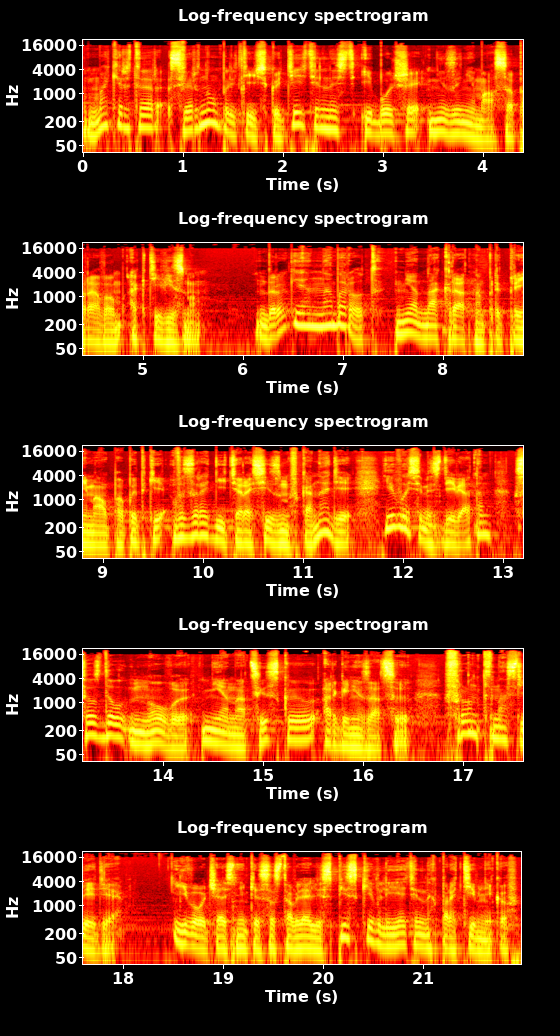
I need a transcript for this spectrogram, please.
Макертер свернул политическую деятельность и больше не занимался правым активизмом. Дроги, наоборот, неоднократно предпринимал попытки возродить расизм в Канаде и в 1989-м создал новую неонацистскую организацию «Фронт наследия». Его участники составляли списки влиятельных противников,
